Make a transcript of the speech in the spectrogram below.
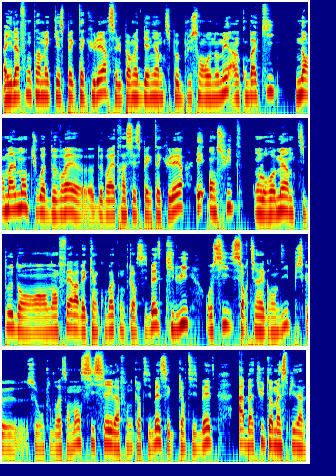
bah, il affronte un mec qui est spectaculaire, ça lui permet de gagner un petit peu plus en renommée, un combat qui, normalement, tu vois, devrait, euh, devrait être assez spectaculaire, et ensuite, on le remet un petit peu dans, en enfer avec un combat contre Curtis Bates, qui lui aussi sortirait grandi, puisque, selon toute vraisemblance, si Cyril affronte Curtis Bates, c'est que Curtis Bates a battu Thomas Spinal.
